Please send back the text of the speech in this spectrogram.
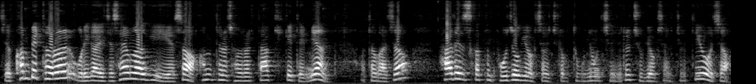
즉 컴퓨터를 우리가 이제 사용하기 위해서 컴퓨터를 전원을 딱 켜게 되면 어떡하죠? 하드디스크 같은 보조 기억장치로부터 운영체제를 주기억장치로 띄우죠.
